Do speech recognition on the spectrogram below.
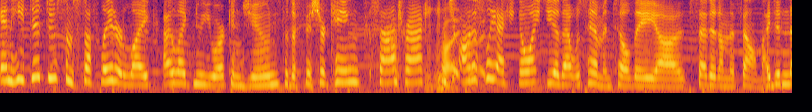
And he did do some stuff later, like I like New York in June for the Fisher King soundtrack, which Right, honestly I had no idea that was him until they uh, said it on the film. I didn't.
